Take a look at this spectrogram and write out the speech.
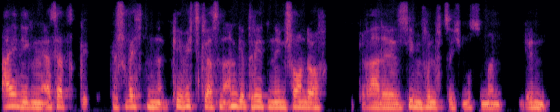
einigen ersatzgeschwächten Gewichtsklassen angetreten in Schorndorf gerade 57 musste man den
